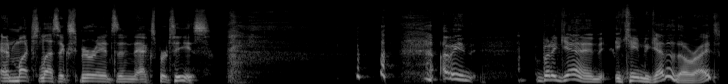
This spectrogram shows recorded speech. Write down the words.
and much less experience and expertise. I mean, but again, it came together though, right?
